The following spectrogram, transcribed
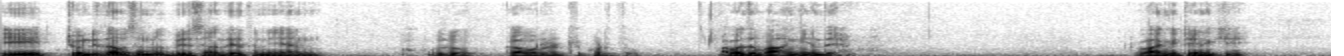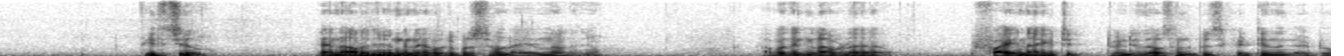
ഈ ട്വന്റി തൗസൻഡ് റുപ്പീസ് അദ്ദേഹത്തിന് ഞാൻ ഒരു കവർ ലെറ്റർ കൊടുത്തു. അപ്പോൾ അത് വാങ്ങി അദ്ദേഹം. വാങ്ങിയിട്ട് എനിക്ക് തിരിച്ചു തന്നു. ഞാൻ അറിഞ്ഞു ഇങ്ങനെ ഒരു പ്രശ്നം ഉണ്ടായെന്ന് അറിഞ്ഞു. അപ്പോൾ നിങ്ങളവിടെ ഫൈനായിട്ട് ട്വന്റി തൗസൻഡ് റുപ്പീസ് കെട്ടിയെന്ന് കേട്ടു.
